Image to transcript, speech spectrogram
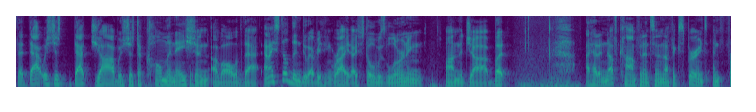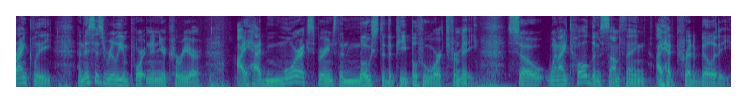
that that was just that job was just a culmination of all of that. And I still didn't do everything right. I still was learning on the job, but I had enough confidence and enough experience. And frankly, and this is really important in your career, I had more experience than most of the people who worked for me. So when I told them something, I had credibility.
